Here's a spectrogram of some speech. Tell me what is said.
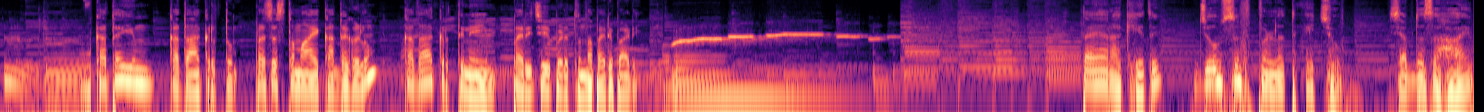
കഥയും കഥാകൃത്തും പ്രശസ്തമായ കഥകളും കഥാകൃത്തിനെയും പരിചയപ്പെടുത്തുന്ന പരിപാടി. തയ്യാറാക്കിയത് ജോസഫ് പള്ളത്ത് എച്ച് ശബ്ദസഹായം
